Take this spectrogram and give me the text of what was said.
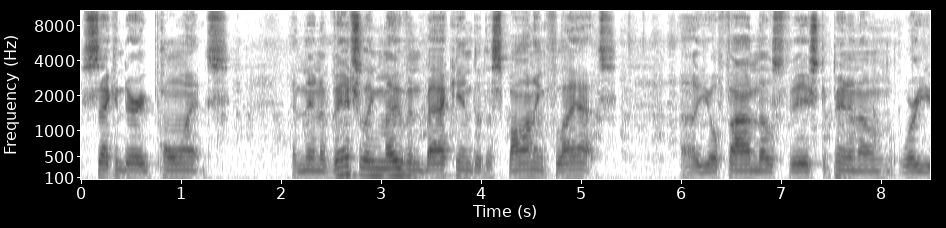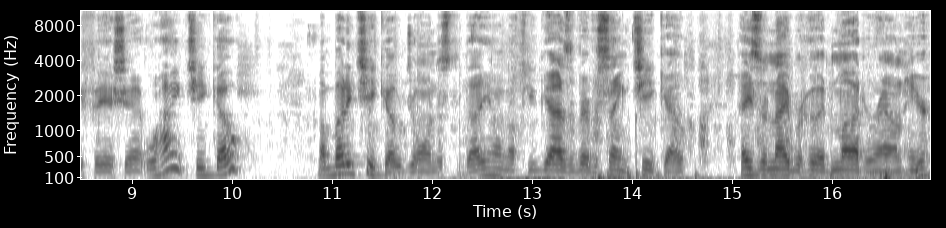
secondary points, and then eventually moving back into the spawning flats. Uh, you'll find those fish depending on where you fish at. Well, hey, Chico. My buddy Chico joined us today. I don't know if you guys have ever seen Chico. He's a neighborhood mud around here.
